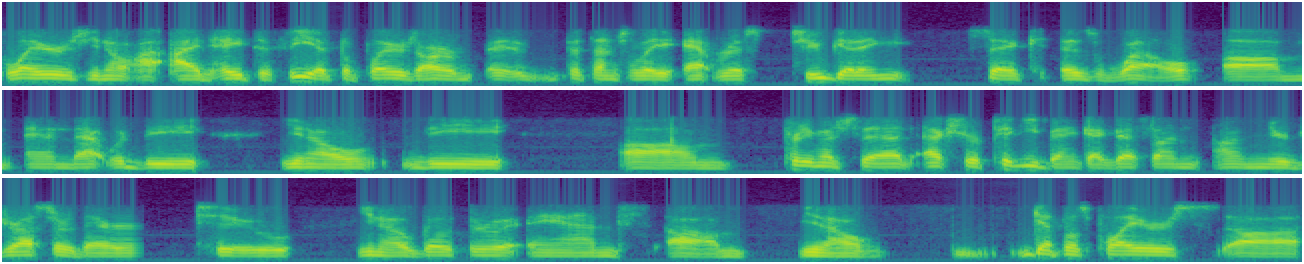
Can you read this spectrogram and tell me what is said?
players, you know, I, would hate to see it, but players are uh, potentially at risk to getting sick as well, um, and that would be, you know, the um, pretty much that extra piggy bank, I guess, on on your dresser there to you know go through and um, you know, get those players uh,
